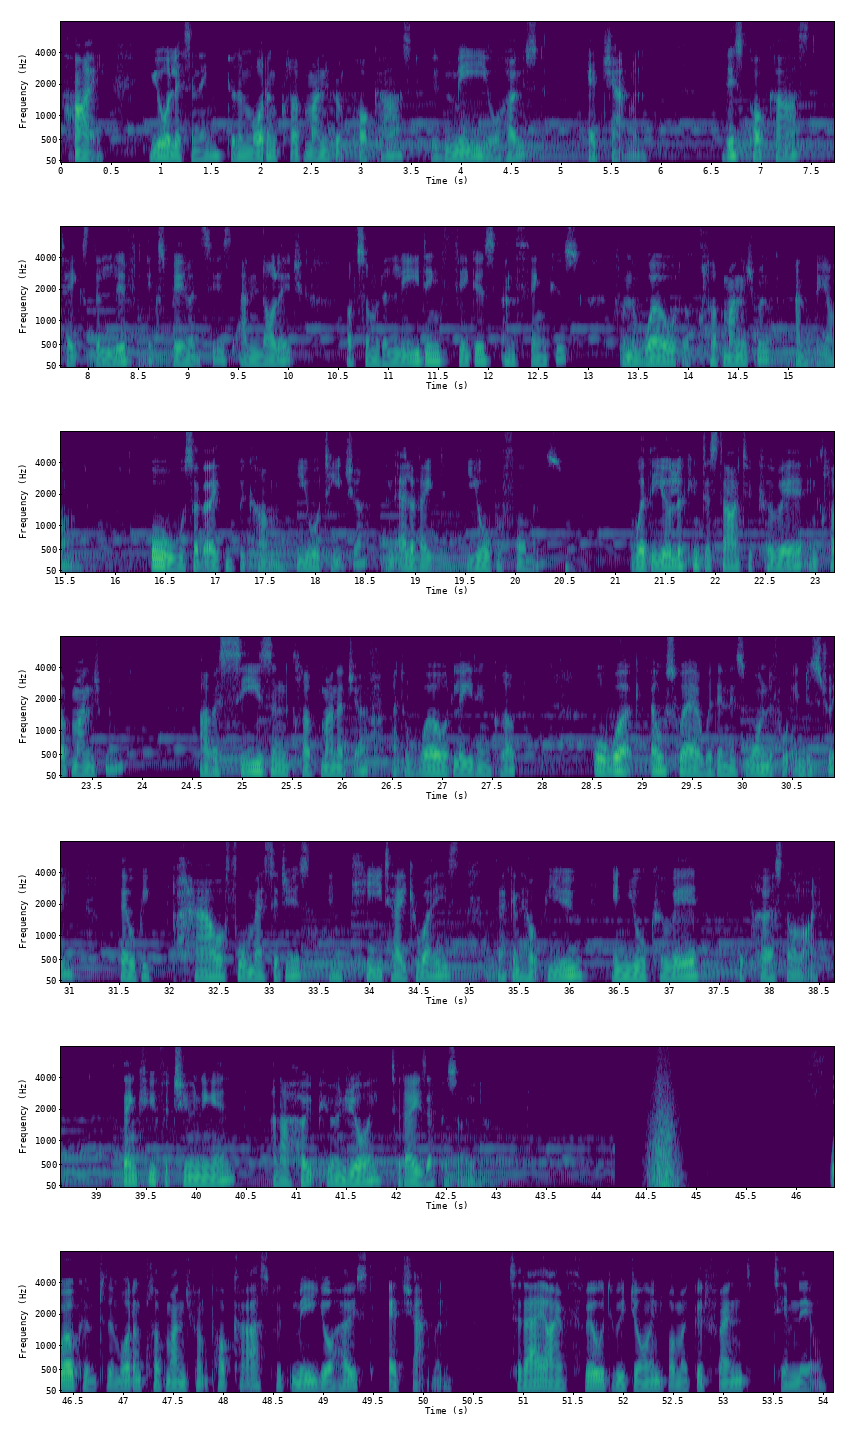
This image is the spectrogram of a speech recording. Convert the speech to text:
Hi, you're listening to the Modern Club Management Podcast with me, your host, Ed Chapman. This podcast takes the lived experiences and knowledge of some of the leading figures and thinkers from the world of club management and beyond, all so that they can become your teacher and elevate your performance. Whether you're looking to start a career in club management, are a seasoned club manager at a world leading club, or work elsewhere within this wonderful industry, there will be powerful messages and key takeaways that can help you in your career or personal life. Thank you for tuning in, and I hope you enjoy today's episode. Welcome to the Modern Club Management Podcast with me, your host, Ed Chapman. Today I am thrilled to be joined by my good friend Tim Neil.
